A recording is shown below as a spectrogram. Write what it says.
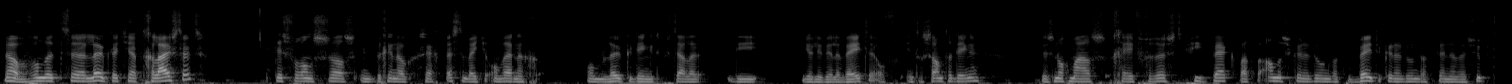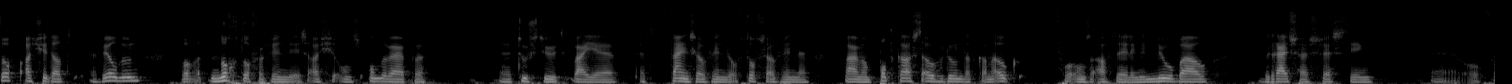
Nou, we vonden het leuk dat je hebt geluisterd. Het is voor ons, zoals in het begin ook gezegd, best een beetje onwennig om leuke dingen te vertellen die jullie willen weten of interessante dingen. Dus nogmaals, geef gerust feedback wat we anders kunnen doen, wat we beter kunnen doen. Dat vinden we super tof als je dat eh, wil doen. Wat we nog toffer vinden is als je ons onderwerpen uh, toestuurt waar je het fijn zou vinden of tof zou vinden, waar we een podcast over doen. Dat kan ook voor onze afdelingen nieuwbouw, bedrijfshuisvesting uh, of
